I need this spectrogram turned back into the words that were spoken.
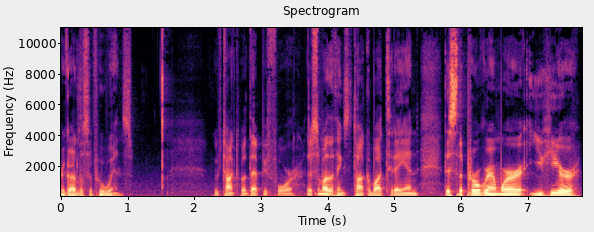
regardless of who wins. We've talked about that before. There's some other things to talk about today, and this is the program where you hear,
